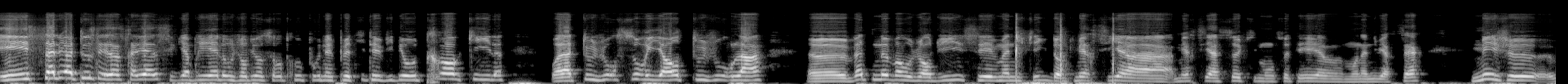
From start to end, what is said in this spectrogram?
Et salut à tous les Australiens, c'est Gabriel, aujourd'hui on se retrouve pour une petite vidéo tranquille. Voilà, toujours souriant, toujours là. Euh, 29 ans aujourd'hui, c'est magnifique, donc merci à merci à ceux qui m'ont souhaité euh, mon anniversaire. Mais je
